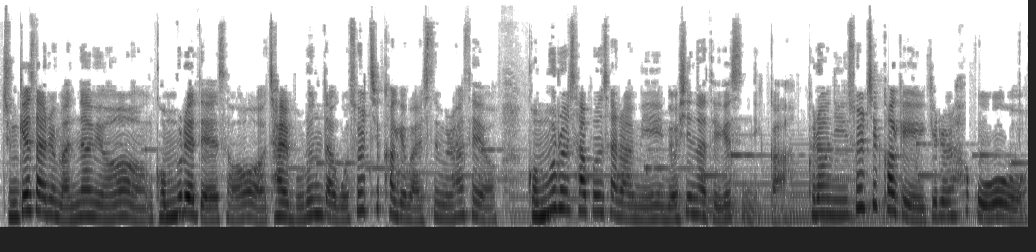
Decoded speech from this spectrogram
중개사를 만나면 건물에 대해서 잘 모른다고 솔직하게 말씀을 하세요. 건물을 사본 사람 이 몇이나 되겠습니까? 그러니 솔직하게 얘기를 하고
